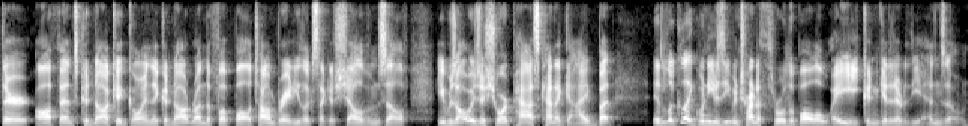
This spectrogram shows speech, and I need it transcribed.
their offense could not get going. They could not run the football. Tom Brady looks like a shell of himself. He was always a short pass kind of guy, but it looked like when he was even trying to throw the ball away, he couldn't get it out of the end zone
